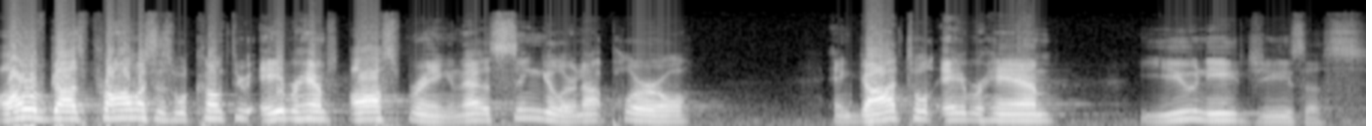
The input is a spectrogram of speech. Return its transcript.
All of God's promises will come through Abraham's offspring, and that is singular, not plural. And God told Abraham, You need Jesus.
